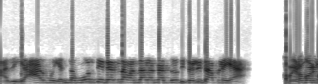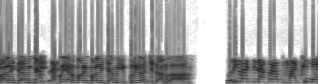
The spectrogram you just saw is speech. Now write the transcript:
அது யார் எந்த மூர்த்தி இடத்துல வந்தாலும் தூக்கி சொல்லிட்டாப்லையே அப்ப எடப்பாடி பழனிசாமிக்கு அப்ப எடப்பாடி பழனிசாமிக்கு குறி வச்சுட்டாங்களா குறி வச்சுட்டு அப்புறம் மச்சினே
